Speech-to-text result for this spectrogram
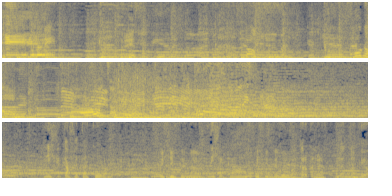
B. tres, dos, uno. Café Tacuba. ¿Cómo estaba diciendo? Dije Café Tacuba. No dijiste nada. Dije Café dijiste Tacuba. nada. Creo que no lo, lo entendió.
